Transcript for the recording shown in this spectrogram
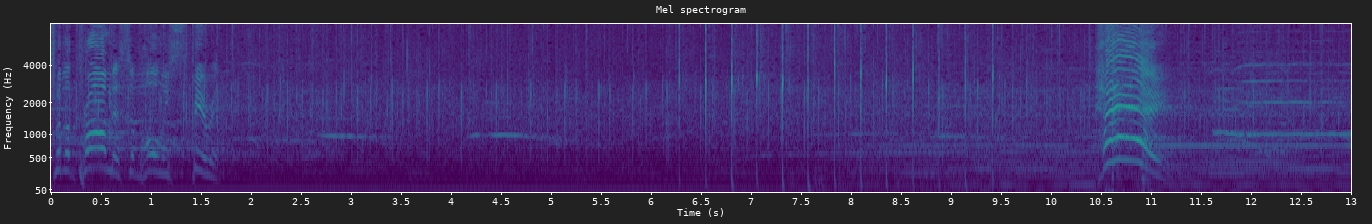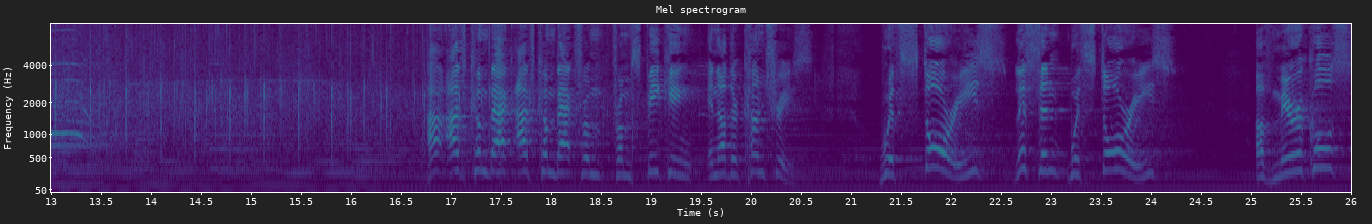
for the promise of Holy Spirit. Hey! I, have come back, I've come back from, from speaking in other countries with stories, listen, with stories of miracles,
